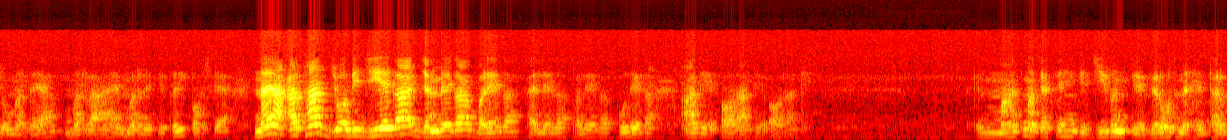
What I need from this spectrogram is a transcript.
जो मर गया, मर रहा है, मरने के करीब पहुँच गया। नया, अर्थात जो अभी जिएगा, जन्मेगा, बढ़ेगा, फैलेगा, फलेगा, फूलेगा, आगे और आगे और आगे। महात्मा कहते हैं कि जीवन के विरोध में है धर्म।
